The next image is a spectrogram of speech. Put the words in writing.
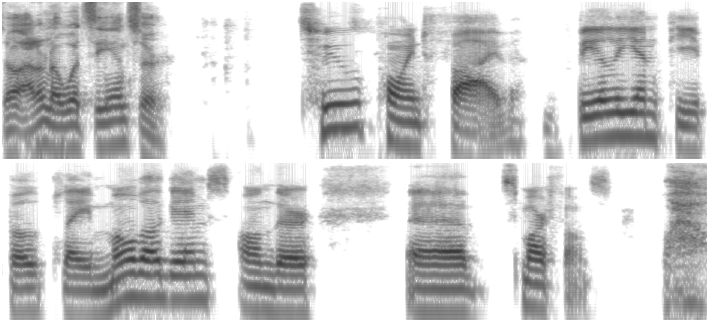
So I don't know what's the answer. 2.5 billion people play mobile games on their uh, smartphones. Wow.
